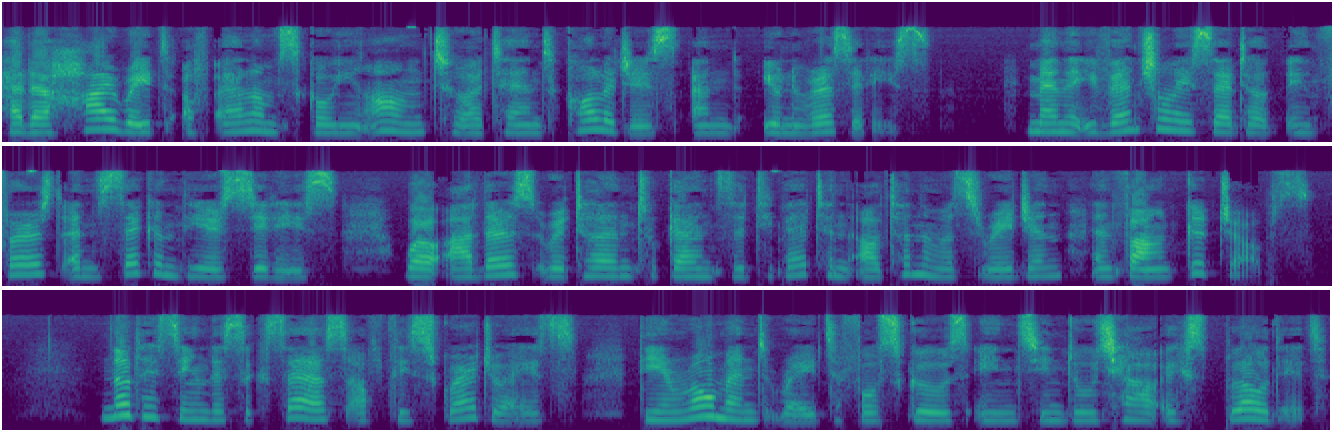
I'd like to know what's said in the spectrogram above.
had a high rate of alums going on to attend colleges and universities. Many eventually settled in first and second tier cities, while others returned to Ganzi Tibetan Autonomous Region and found good jobs. Noticing the success of these graduates, the enrollment rate for schools in Xinduqiao exploded,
